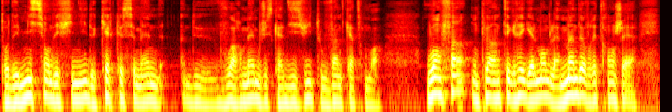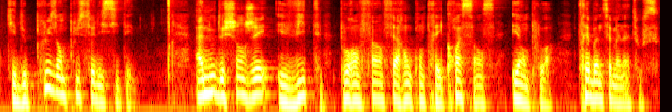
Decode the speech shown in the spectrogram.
pour des missions définies de quelques semaines, de, voire même jusqu'à 18 ou 24 mois. Ou enfin, on peut intégrer également de la main-d'œuvre étrangère qui est de plus en plus sollicitée. À nous de changer et vite pour enfin faire rencontrer croissance et emploi. Très bonne semaine à tous.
